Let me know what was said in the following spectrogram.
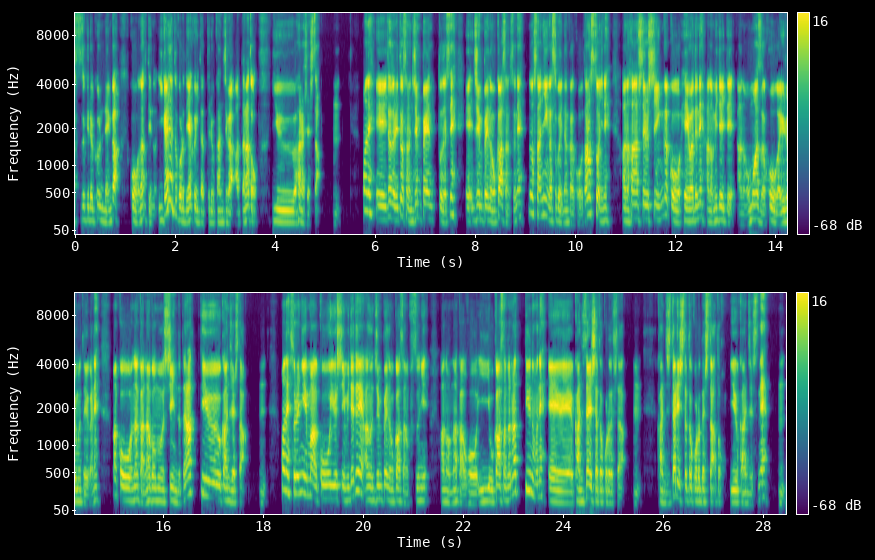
し続ける訓練が、こう、なんていうの、意外なところで役に立ってる感じがあったなという話でした。うんまあね、えー、虎杖とその順平とですね、えー、順平のお母さんですよね、の3人がすごいなんかこう楽しそうにね、あの話してるシーンがこう平和でね、あの見ていて、あの思わず頬が緩むというかね、まあこうなんか和むシーンだったなっていう感じでした。うん。まあね、それにまあこういうシーン見てて、あの順平のお母さん普通に、あのなんかこういいお母さんだなっていうのもね、えー、感じたりしたところでした。うん。感じたりしたところでしたという感じですね。うん。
